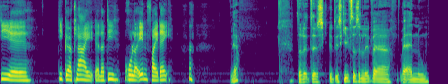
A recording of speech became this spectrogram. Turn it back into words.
de, øh, de gør klar i, eller de ruller ind fra i dag. Ja. Så det, det, det skifter sådan lidt hver, hver anden uge?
